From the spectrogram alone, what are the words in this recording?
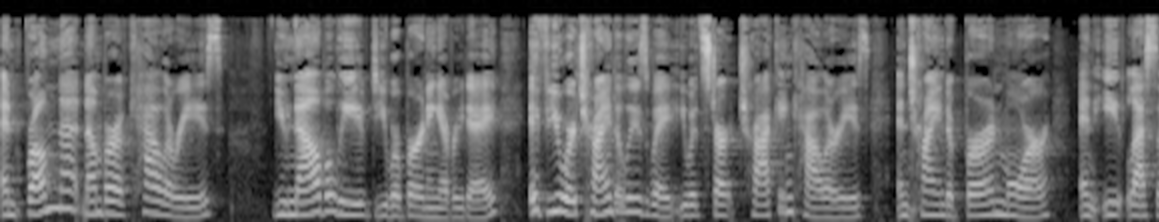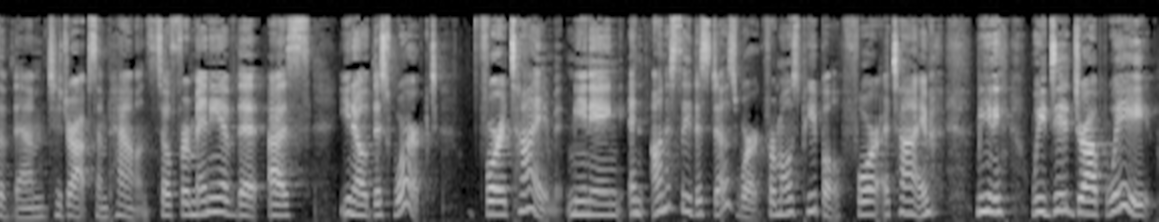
And from that number of calories, you now believed you were burning every day. If you were trying to lose weight, you would start tracking calories and trying to burn more and eat less of them to drop some pounds. So for many of the us, you know, this worked for a time, meaning, and honestly, this does work for most people for a time, meaning we did drop weight,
